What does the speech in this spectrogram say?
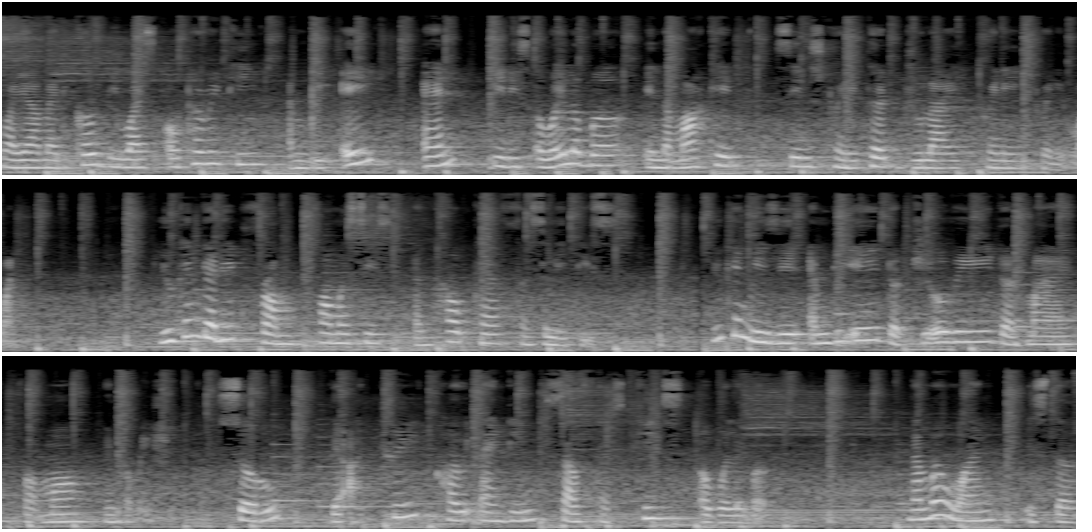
via Medical Device Authority MDA and it is available in the market since 23rd July 2021. You can get it from pharmacies and healthcare facilities. You can visit mda.gov.my for more information. So, there are three COVID-19 self-test kits available. Number one is the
